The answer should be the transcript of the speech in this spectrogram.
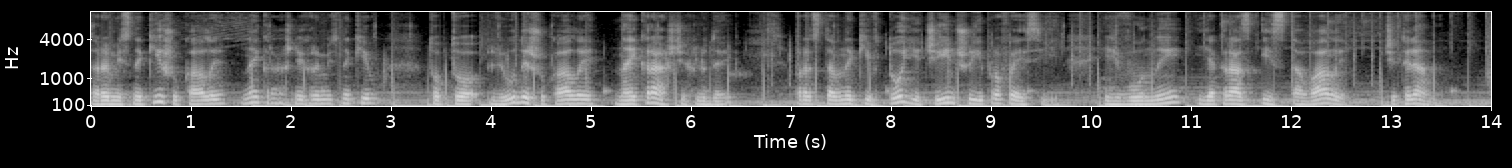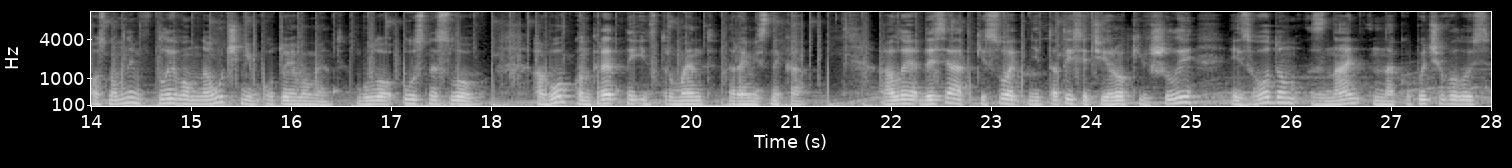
Ремісники шукали найкращих ремісників, тобто люди шукали найкращих людей, представників тої чи іншої професії, і вони якраз і ставали вчителями. Основним впливом на учнів у той момент було усне слово або конкретний інструмент ремісника. Але десятки, сотні та тисячі років йшли, і згодом знань накопичувалось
